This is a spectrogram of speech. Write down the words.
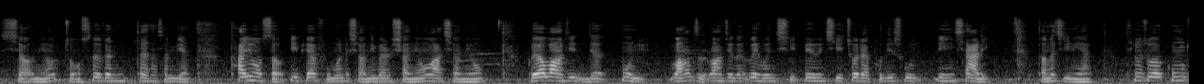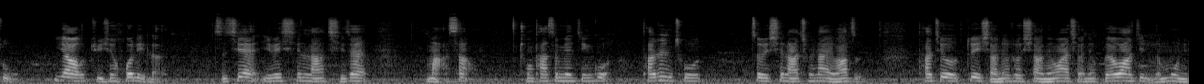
小牛总是跟在他身边。他用手一边抚摸着小牛边说小牛啊，小牛，不要忘记你的牧女。”王子忘记了未婚妻，未婚妻坐在菩提树荫下里等了几年。听说公主要举行婚礼了，只见一位新郎骑在马上从他身边经过，他认出这位新郎就是那位王子。他就对小牛说：“小牛啊，小牛，不要忘记你的牧女。”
